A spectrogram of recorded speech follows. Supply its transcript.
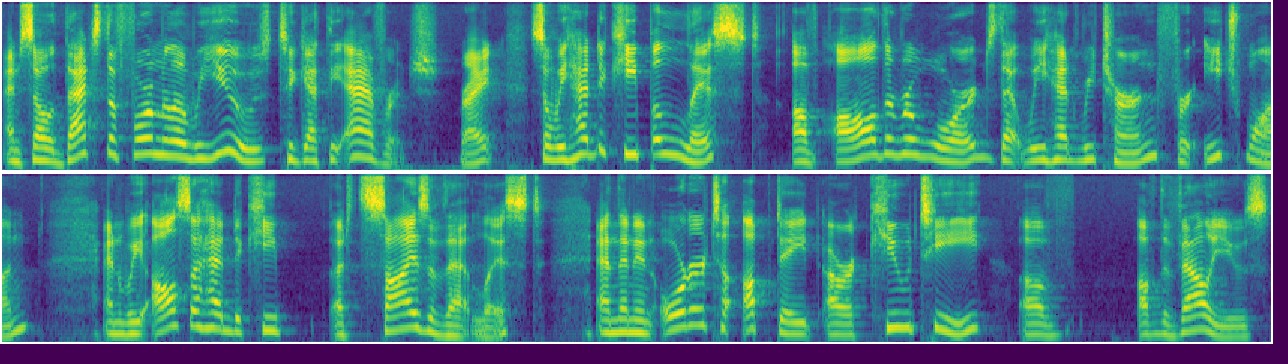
And so that's the formula we used to get the average, right? So we had to keep a list of all the rewards that we had returned for each one, and we also had to keep a size of that list. And then in order to update our QT of of the values,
